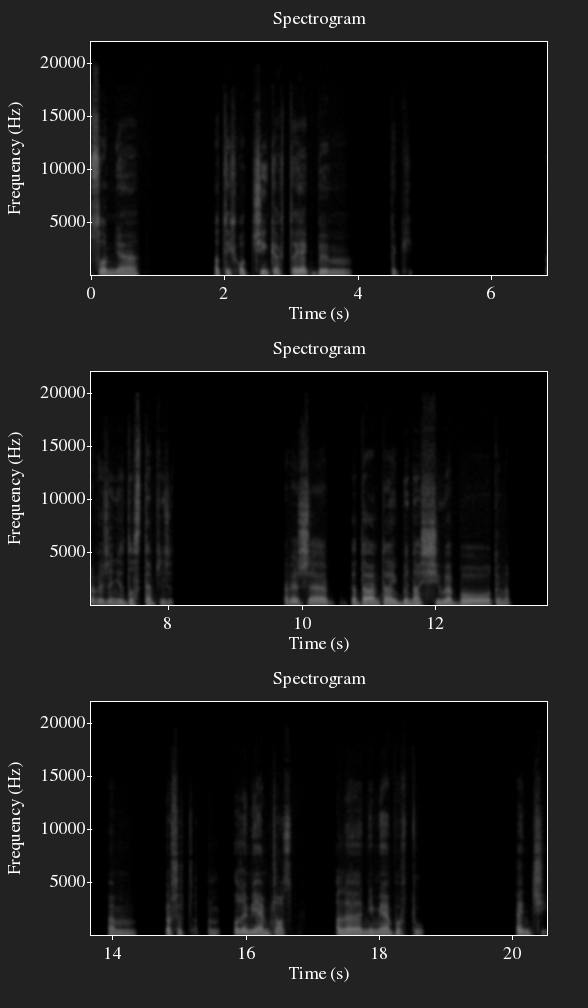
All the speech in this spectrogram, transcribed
Osobnie na tych odcinkach to jakbym taki prawie, że niedostępny, że prawie, że gadałem tak jakby na siłę, bo tak naprawdę pierwsze, może miałem czas, ale nie miałem po prostu chęci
